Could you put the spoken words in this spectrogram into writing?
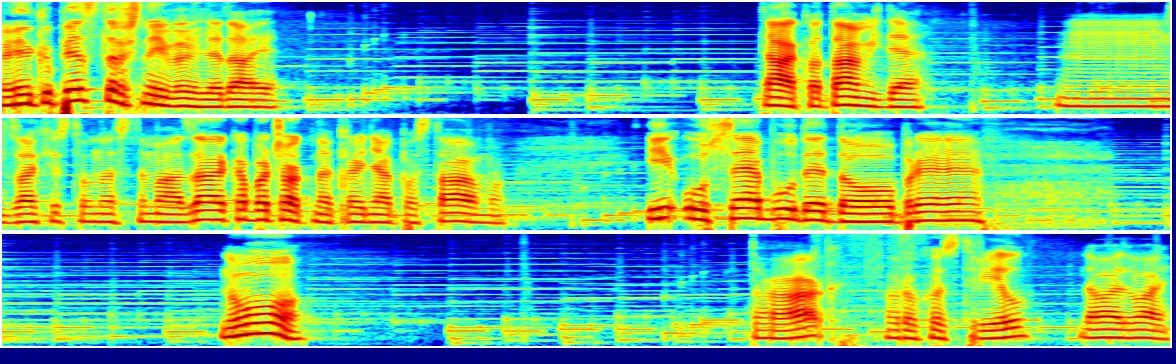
Він капець страшний виглядає. Так, отам йде. м захисту у нас нема. Зараз кабачок на крайняк поставимо. І усе буде добре. Ну. Так, горохостріл. Давай, давай.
